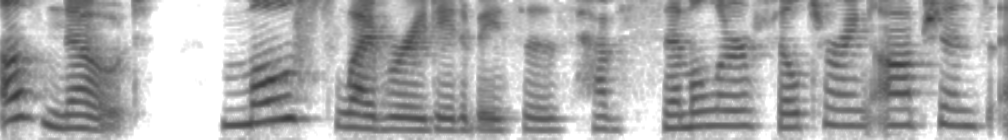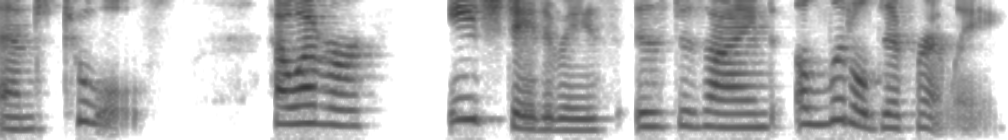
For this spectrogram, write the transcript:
Of note, most library databases have similar filtering options and tools. However, each database is designed a little differently,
